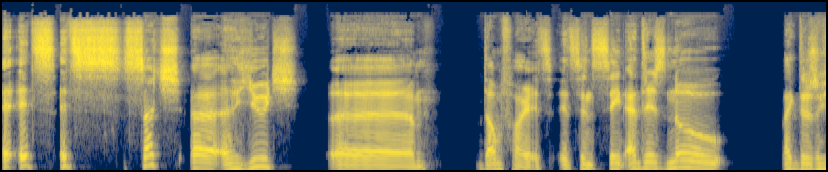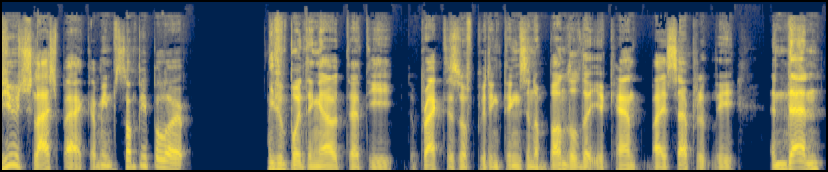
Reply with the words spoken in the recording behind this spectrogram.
It's it's such a, a huge um dumbfire. It's it's insane, and there's no like there's a huge flashback. I mean, some people are even pointing out that the the practice of putting things in a bundle that you can't buy separately, and then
